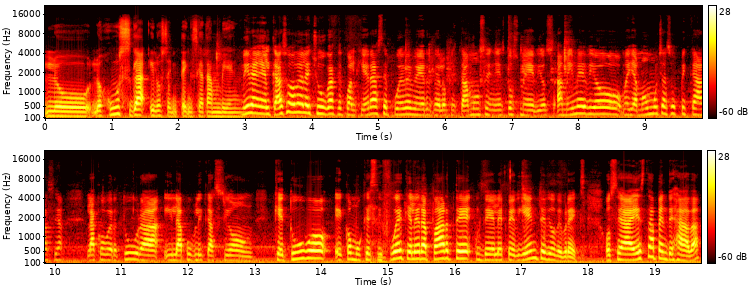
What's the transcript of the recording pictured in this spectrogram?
lo, lo, juzga y lo sentencia también. Miren, en el caso de Lechuga, que cualquiera se puede ver de lo que estamos en estos medios, a mí me dio, me llamó mucha suspicacia la cobertura y la publicación que tuvo eh, como que si fue que él era parte del expediente de Odebrecht. O sea, esta pendejada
